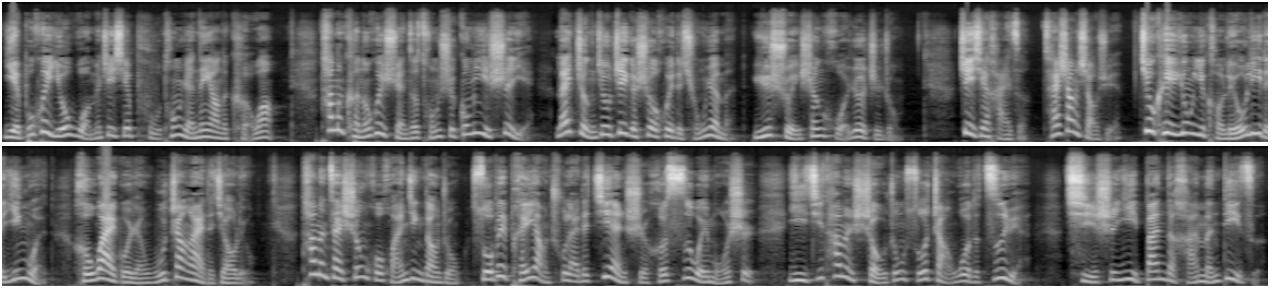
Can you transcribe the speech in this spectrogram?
也不会有我们这些普通人那样的渴望。他们可能会选择从事公益事业。来拯救这个社会的穷人们于水深火热之中，这些孩子才上小学就可以用一口流利的英文和外国人无障碍的交流。他们在生活环境当中所被培养出来的见识和思维模式，以及他们手中所掌握的资源，岂是一般的寒门弟子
